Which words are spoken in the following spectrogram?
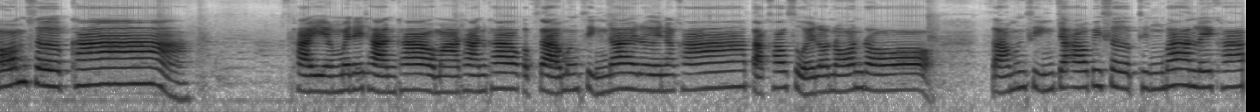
พร้อมเสิร์ฟค่ะ ใครยังไม่ได้ทานข้าวมาทานข้าวกับสาวเมืองสิงห์ได้เลยนะคะ ตักข้าวสวยร้อนรอสาวเมืองสิงห์จะเอาไปเสิร์ฟถึงบ้านเลยค่ะ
